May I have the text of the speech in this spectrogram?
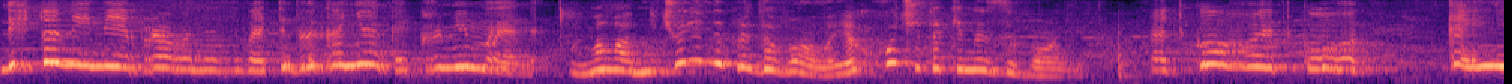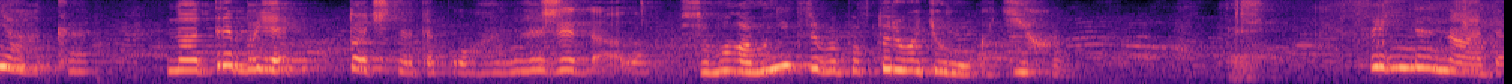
Ніхто не має права називати тебе конякою, крім мене. Мала, нічого я не придавала, як хоче, так і називає. От кого, от кого? Коняка. Ну, от тебе я точно такого не ожидала. Все, мала, мені треба повторювати уроки, тихо. Сильно надо.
